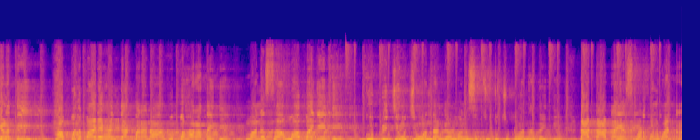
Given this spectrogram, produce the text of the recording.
ಗೆಳತಿ ಹಬ್ಬದ ಪಾಡೆ ಹಂತ್ಯಾಕ್ ಬರೋಣ ಹುಬ್ಬ ಹಾರಾತೈತಿ. ಮನಸ್ಸ ಮಬ್ಬಾಗೈತಿ ಗುಬ್ಬಿ ಚಿವ್ ಚಿವ್ ಅಂದಂಗ ಮನಸ್ಸು ಚುಟು ಚುಟು ಅನ್ನತೈತಿ ನಾ ಟಾಟಾ ಎಸ್ ಹೊಡ್ಕೊಂಡು ಹೊಂಟ್ರ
